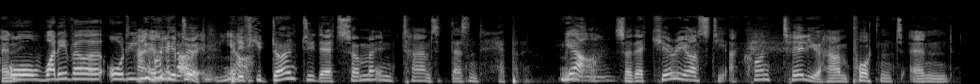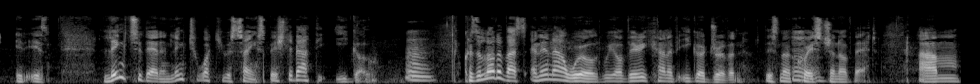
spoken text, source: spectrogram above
And or whatever order you want to go do it. in. But if you don't do that, so many times it doesn't happen. yeah. So that curiosity, I can't tell you how important and it is. Linked to that and linked to what you were saying, especially about the ego. Mm. Because a lot of us, and in our world, we are very kind of ego driven. There's no mm. question of that. Um,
